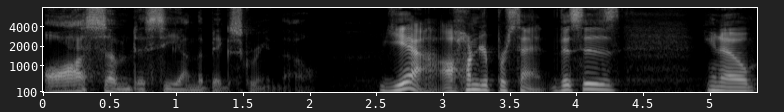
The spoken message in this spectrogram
awesome to see on the big screen though. Yeah, a hundred percent. This is, you know,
